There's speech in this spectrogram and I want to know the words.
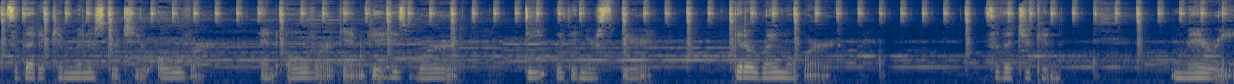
so that it can minister to you over and over again. Get His word deep within your spirit. Get a rhema word so that you can marry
